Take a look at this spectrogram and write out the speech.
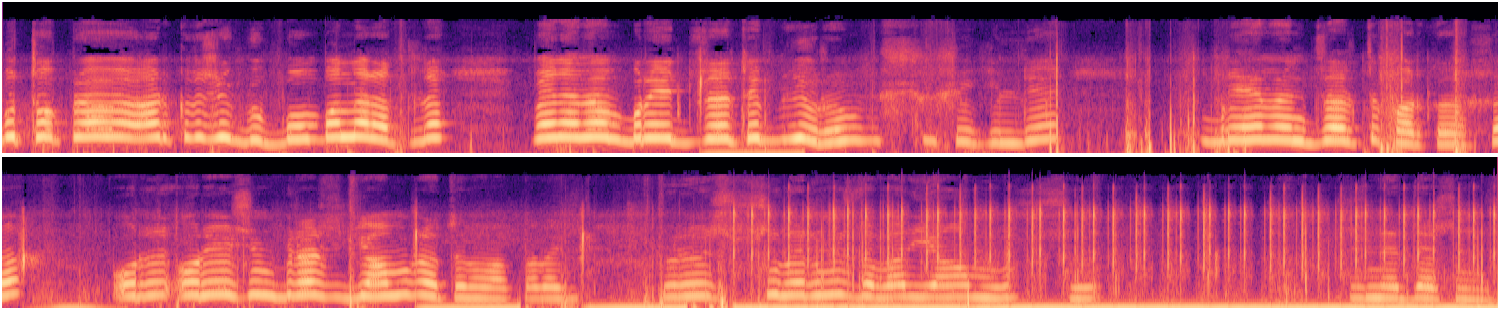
bu toprağa arkadaşlar bir bombalar attılar. Ben hemen burayı düzeltebiliyorum. Şu şekilde. Burayı hemen düzelttik arkadaşlar. Or oraya şimdi biraz yağmur atalım arkadaşlar. Böyle sularımız da var. Yağmur, su. Siz ne dersiniz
